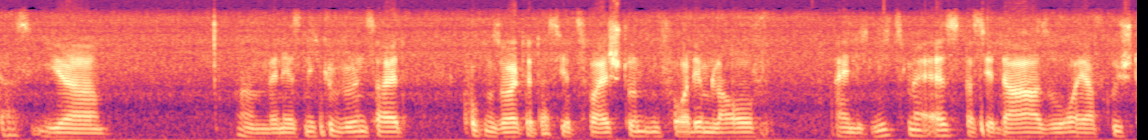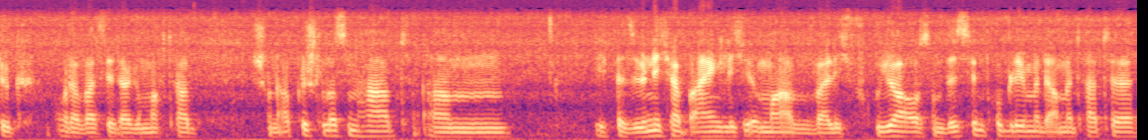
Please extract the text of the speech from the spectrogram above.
dass ihr, ähm, wenn ihr es nicht gewöhnt seid, gucken solltet, dass ihr zwei Stunden vor dem Lauf eigentlich nichts mehr esst, dass ihr da so euer Frühstück oder was ihr da gemacht habt, schon abgeschlossen habt. Ähm, ich persönlich habe eigentlich immer, weil ich früher auch so ein bisschen Probleme damit hatte,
